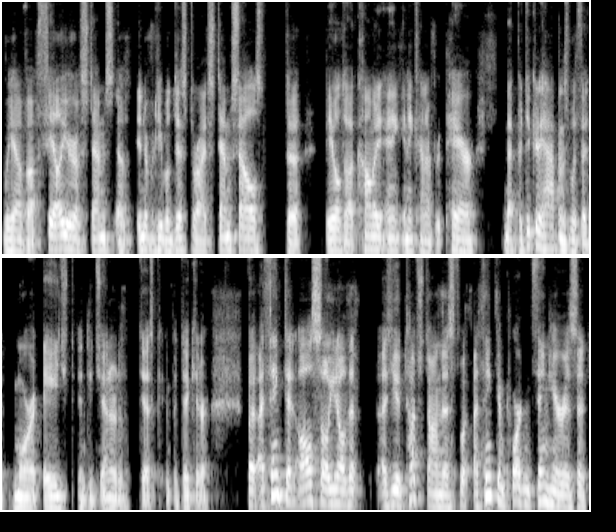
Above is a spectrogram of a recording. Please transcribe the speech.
we have a failure of stems of intervertebral disc derived stem cells to be able to accommodate any, any kind of repair. And that particularly happens with a more aged and degenerative disc in particular. But I think that also, you know, that as you touched on this, what I think the important thing here is that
